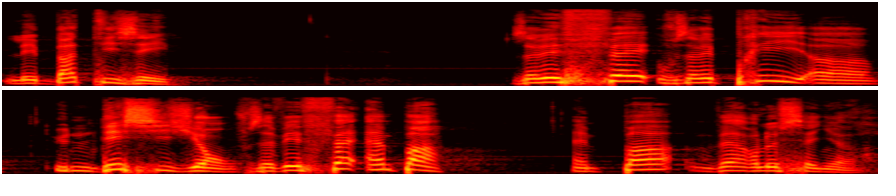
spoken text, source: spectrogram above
les baptisés. Vous avez fait, vous avez pris euh, une décision, vous avez fait un pas, un pas vers le Seigneur.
